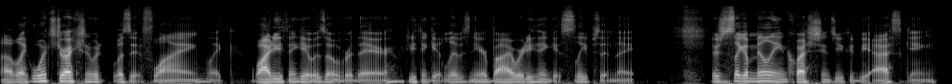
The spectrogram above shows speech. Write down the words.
of like which direction was it flying? Like why do you think it was over there? Do you think it lives nearby? Where do you think it sleeps at night? There's just like a million questions you could be asking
